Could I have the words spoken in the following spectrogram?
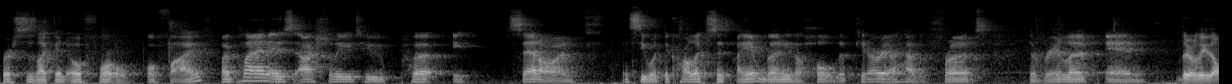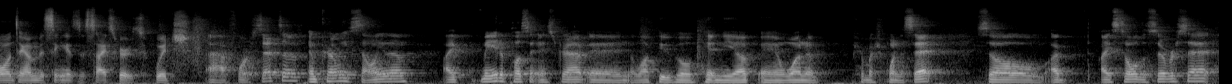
versus like an 0405. My plan is actually to put a set on and see what the car looks since I am running the whole lip kit already. I have the front, the rear lip, and literally the only thing I'm missing is the side skirts, which I have four sets of. I'm currently selling them. I made a post on Instagram and a lot of people hit me up and want to pretty much want a set. So I, I sold the silver set,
